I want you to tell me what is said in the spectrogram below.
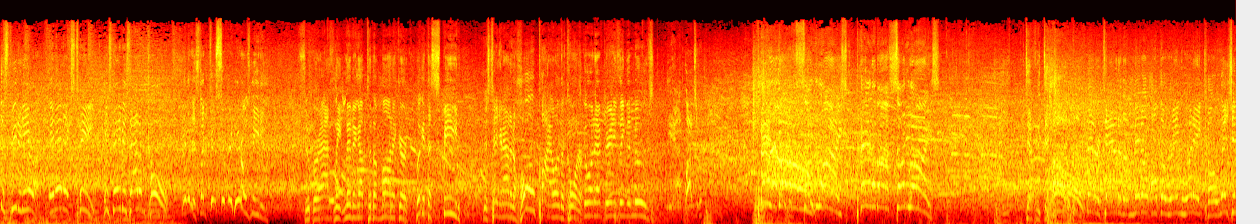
Undisputed Era in NXT. His name is Adam Cole. Look at this, like two superheroes meeting. Super athlete living up to the moniker. Look at the speed. Just taking out a whole pile in the corner. Going after anything that moves. Yeah, Watch it. Bingo! Sunrise! Panama Sunrise! Definitely did. Oh, better down What a collision.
